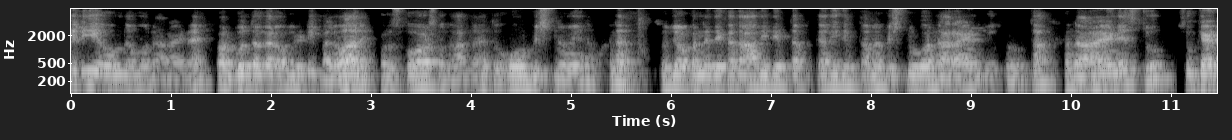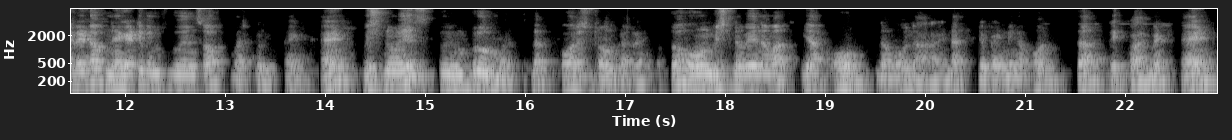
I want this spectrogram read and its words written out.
के लिए ओम नमो नारायण है, और बुद्ध अगर ऑलरेडी बलवान है और उसको और सुधारना है तो ओम विष्णुवे नमो, है ना? तो जो अपन ने देखा था, आदि देवता, प्रत्यादि देवता में विष्णु और नारायण जो स्वरूप था तो Narayan is to to get rid of negative influence of Mercury right and Vishnu is to improve मतलब और स्ट्रॉन्ग कर रहे हैं। तो ओम विष्णुवे नमः या ओम नमो Narayan depending upon the requirement and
